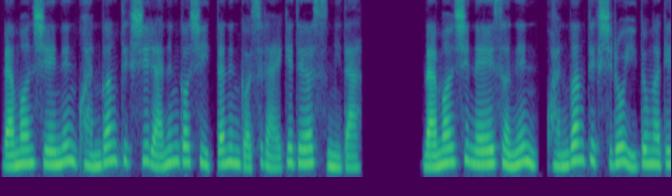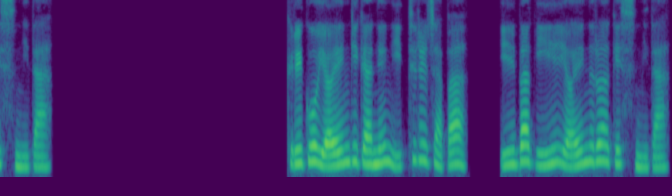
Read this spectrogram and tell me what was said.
남원시에는 관광택시라는 것이 있다는 것을 알게 되었습니다. 남원시 내에서는 관광택시로 이동하겠습니다. 그리고 여행 기간은 이틀을 잡아 1박 2일 여행으로 하겠습니다.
